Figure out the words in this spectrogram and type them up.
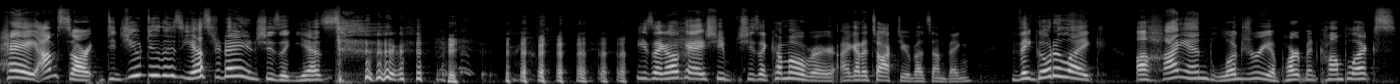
"Hey, I'm sorry. Did you do this yesterday?" And she's like, "Yes." He's like, "Okay." She she's like, "Come over. I got to talk to you about something." They go to like a high-end luxury apartment complex,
